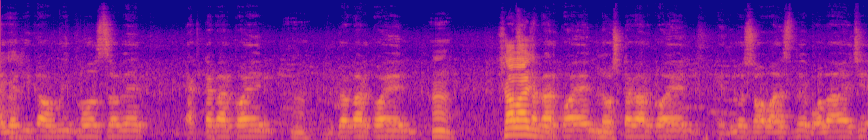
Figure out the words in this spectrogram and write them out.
আজাদিকা অমৃত মহোৎসবের এক টাকার কয়েন হ্যাঁ। দু টাকার কয়েন হ্যাঁ সব টাকার কয়েন দশ টাকার কয়েন এগুলো সব আসবে বলা আছে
